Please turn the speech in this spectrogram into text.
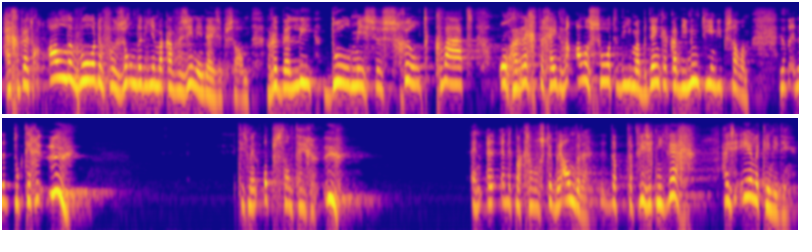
Hij gebruikt ook alle woorden voor zonde die je maar kan verzinnen in deze psalm. Rebellie, doelmissen, schuld, kwaad, ongerechtigheden van alle soorten die je maar bedenken kan, die noemt hij in die psalm. En dat doe ik tegen u. Het is mijn opstand tegen u. En, en, en ik maak zoveel stuk bij anderen. Dat, dat wist ik niet weg. Hij is eerlijk in die dingen.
